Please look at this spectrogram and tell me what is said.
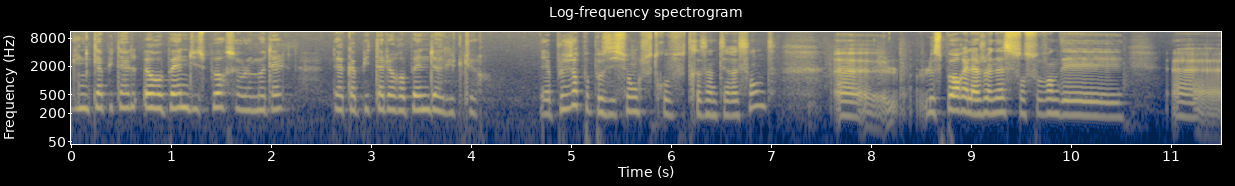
d'une capitale européenne du sport sur le modèle de la capitale européenne de la culture. Il y a plusieurs propositions que je trouve très intéressantes. Euh, le sport et la jeunesse sont souvent des, euh,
